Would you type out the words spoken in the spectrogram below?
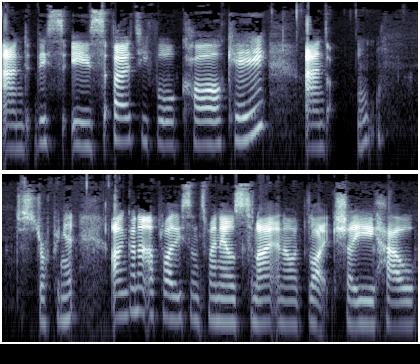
And this is 34 khaki and, oh, just dropping it. I'm going to apply this onto my nails tonight and I would like show you how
